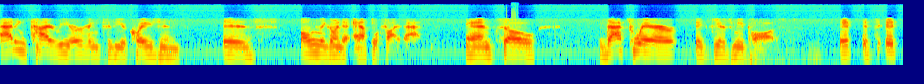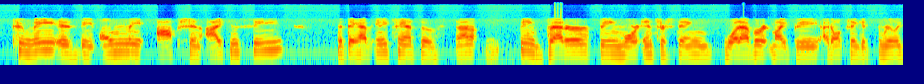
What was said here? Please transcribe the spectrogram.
Adding Kyrie Irving to the equation is only going to amplify that. And so that's where it gives me pause. It, it, it to me is the only option I can see that they have any chance of being better, being more interesting, whatever it might be. I don't think it really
